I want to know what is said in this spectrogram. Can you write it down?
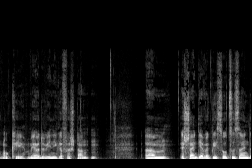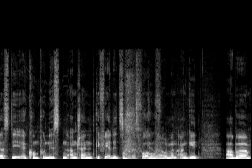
Okay, mehr oder weniger verstanden. Ähm, es scheint ja wirklich so zu sein, dass die äh, Komponisten anscheinend gefährdet sind, was Vorhofflimmern angeht. Aber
